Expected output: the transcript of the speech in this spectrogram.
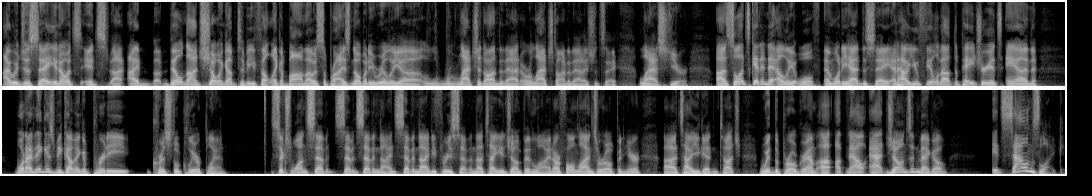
I would just say, you know, it's it's I, I Bill not showing up to me felt like a bomb. I was surprised nobody really uh, latched onto that or latched onto that, I should say, last year. Uh, so let's get into Eliot Wolf and what he had to say and how you feel about the Patriots and what I think is becoming a pretty crystal clear plan. 617 779 7937. That's how you jump in line. Our phone lines are open here. Uh, that's how you get in touch with the program. Uh, up now at Jones and Mego. It sounds like,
